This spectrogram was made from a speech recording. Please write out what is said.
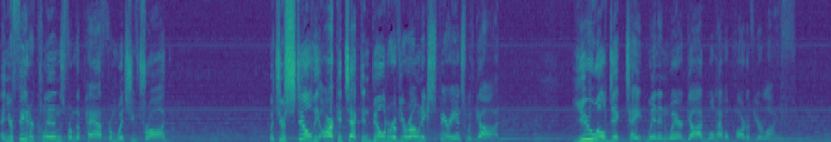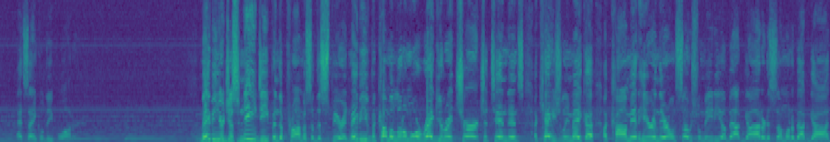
and your feet are cleansed from the path from which you've trod. But you're still the architect and builder of your own experience with God. You will dictate when and where God will have a part of your life. That's ankle deep water. Maybe you're just knee deep in the promise of the Spirit. Maybe you've become a little more regular at church attendance, occasionally make a, a comment here and there on social media about God or to someone about God.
